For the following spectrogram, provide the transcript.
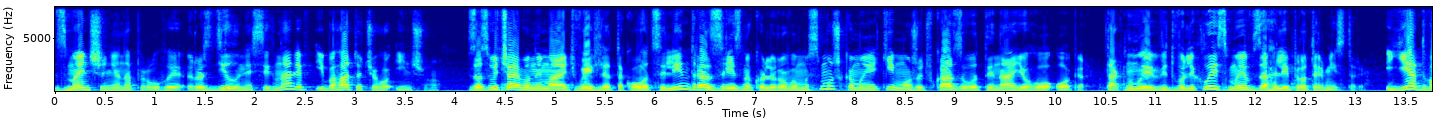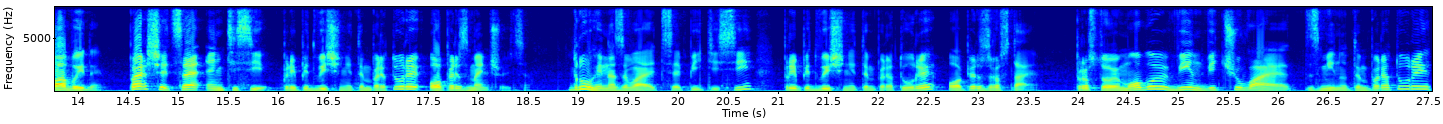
зменшення напруги, розділення сигналів і багато чого іншого. Зазвичай вони мають вигляд такого циліндра з різнокольоровими смужками, які можуть вказувати на його опір. Так, ну ми відволіклись, ми взагалі про термістори. Є два види. Перший це NTC. При підвищенні температури опір зменшується. Другий називається PTC. При підвищенні температури опір зростає. Простою мовою він відчуває зміну температури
